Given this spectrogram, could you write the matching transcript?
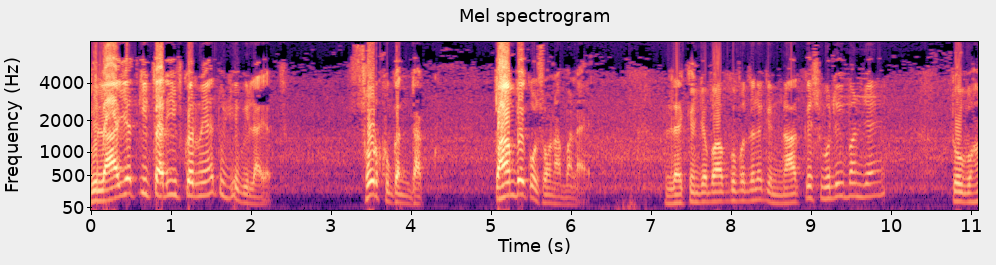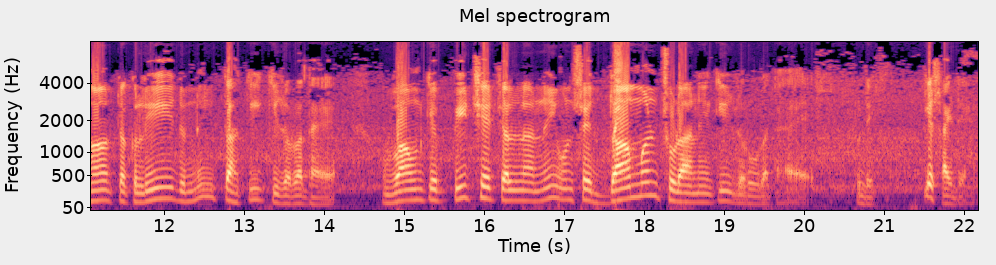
ولایت کی تعریف کرنے ہیں تو یہ ولایت، سرخ گندک تانبے کو سونا بنائے۔ لیکن جب آپ کو پتہ لگے کہ ناقص ولی بن جائیں، تو وہاں تقلید نہیں، تحقیق کی ضرورت ہے۔ وہاں ان کے پیچھے چلنا نہیں، ان سے دامن چھڑانے کی ضرورت ہے۔ تو دیکھ یہ سائڈیں ہیں۔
